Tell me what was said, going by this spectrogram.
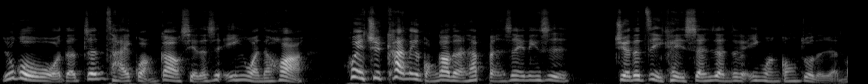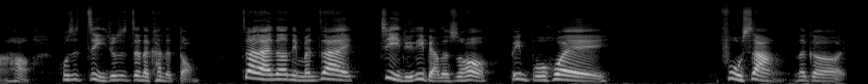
如果我的征才广告写的是英文的话，会去看那个广告的人，他本身一定是 觉得自己可以胜任这个英文工作的人嘛，哈，或是自己就是真的看得懂。再来呢，你们在寄履历表的时候，并不会附上那个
